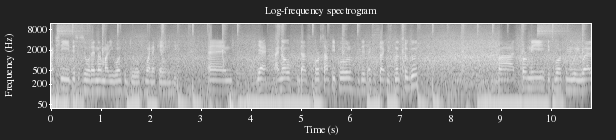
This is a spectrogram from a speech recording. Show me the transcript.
Actually this is what I normally want to do when I came here. And yeah I know that for some people this exercise is not so good. But for me it's working really well.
